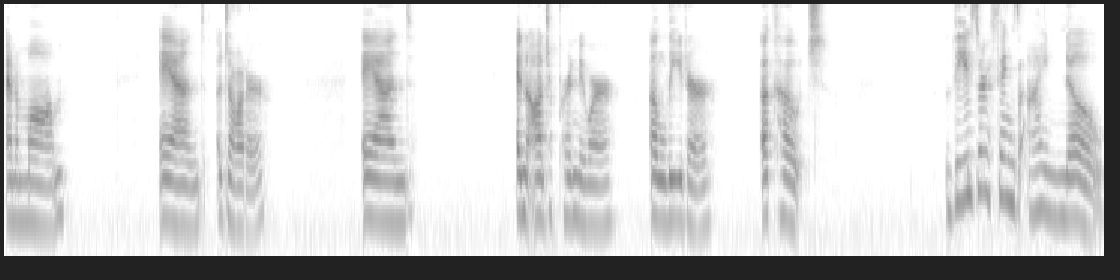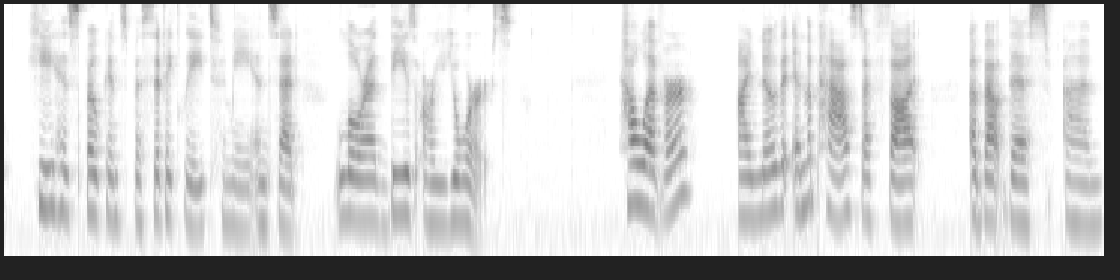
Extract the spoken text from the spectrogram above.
and a mom and a daughter and an entrepreneur, a leader, a coach. These are things I know he has spoken specifically to me and said, Laura, these are yours. However, I know that in the past I've thought about this, um,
